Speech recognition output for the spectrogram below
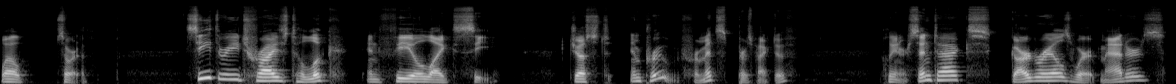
Well, sort of. C3 tries to look and feel like C, just improved from its perspective. Cleaner syntax, guardrails where it matters,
